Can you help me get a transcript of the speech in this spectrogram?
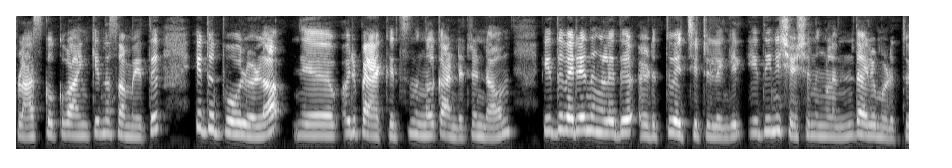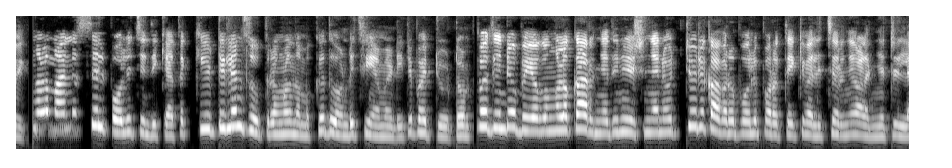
ഫ്ലാസ്ക് ഒക്കെ വാങ്ങിക്കുന്ന സമയത്ത് ഇതുപോലുള്ള ഒരു പാക്കറ്റ്സ് നിങ്ങൾ കണ്ടിട്ടുണ്ടാവും. ഇതുവരെ നിങ്ങൾ ഇത് എടുത്തു വെച്ചിട്ടില്ലെങ്കിൽ ഇതിന് ശേഷം നിങ്ങൾ എന്തായാലും എടുത്തു വെക്കും. നിങ്ങൾ മനസ്സിൽ പോലും ചിന്തിക്കാത്ത കിട്ടിലൻ സൂത്രങ്ങൾ നമുക്ക് ഇതുകൊണ്ട് ചെയ്യാൻ വേണ്ടിയിട്ട് പറ്റൂട്ടോ. അപ്പൊ ഇതിന്റെ ഉപയോഗങ്ങളൊക്കെ അറിഞ്ഞതിന് ശേഷം ഞാൻ ഒറ്റ ഒരു കവർ പോലും പുറത്തേക്ക് വലിച്ചെറിഞ്ഞ് കളഞ്ഞിട്ടില്ല.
